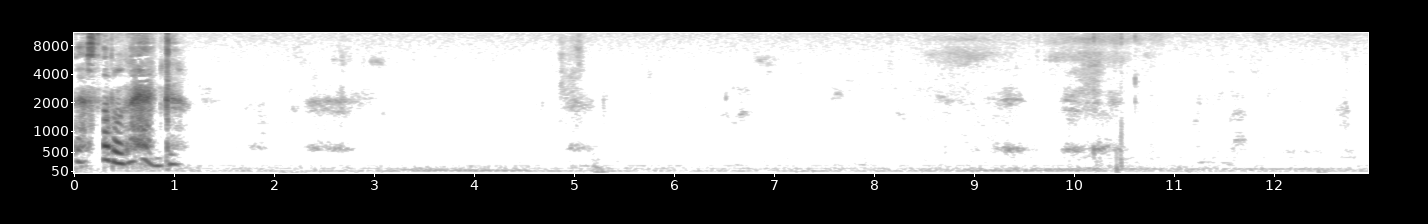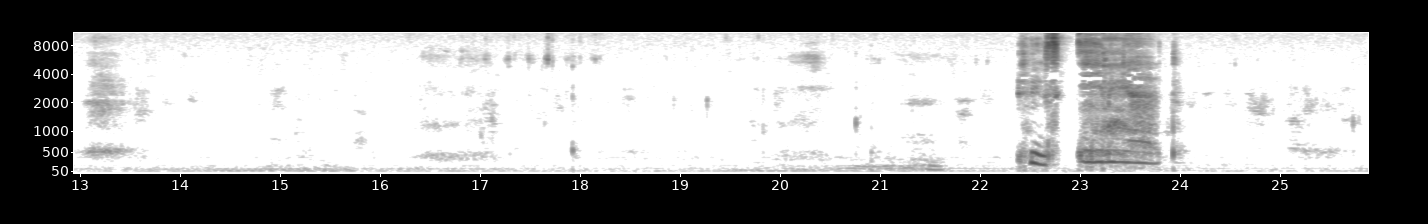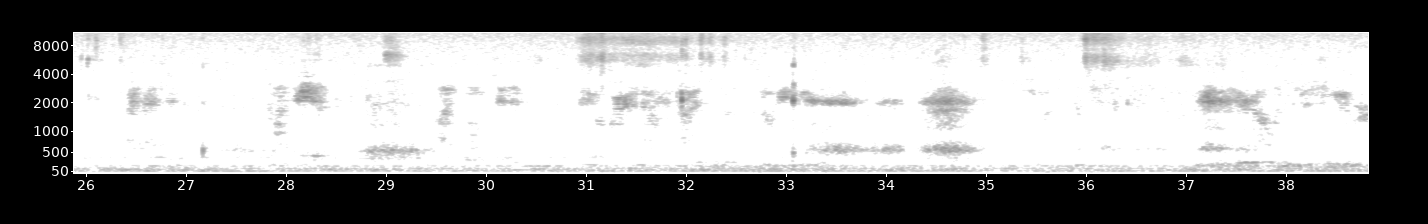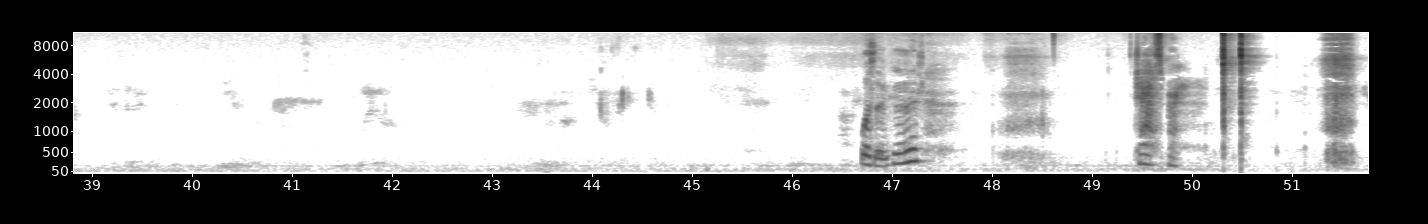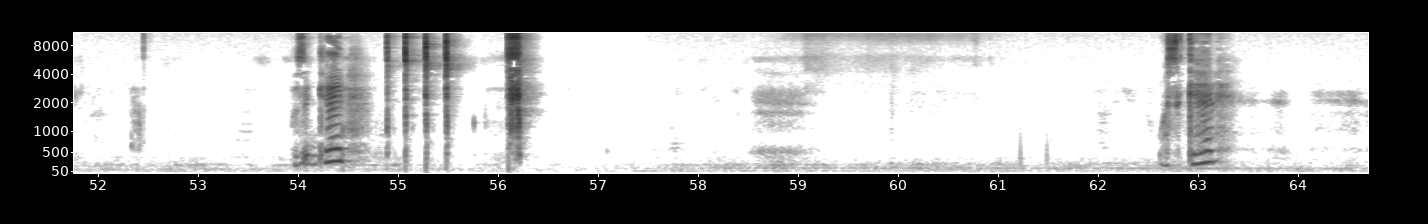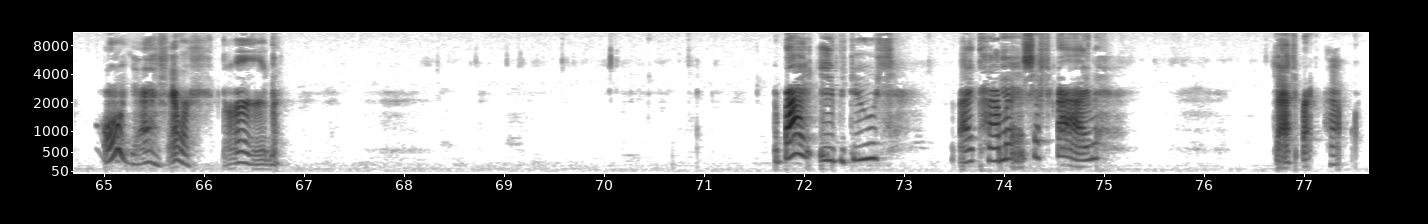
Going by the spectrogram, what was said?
That's the leg. He's eating it. Was it good? Jasper. Was it good? Was it good? Oh yes, it was good. Goodbye, Evie Like, comment, and subscribe. Jasper out.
